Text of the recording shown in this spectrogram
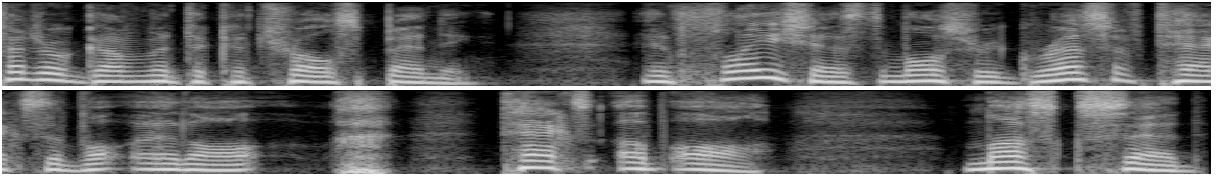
federal government to control spending. Inflation is the most regressive tax of all, tax of all. Musk said,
